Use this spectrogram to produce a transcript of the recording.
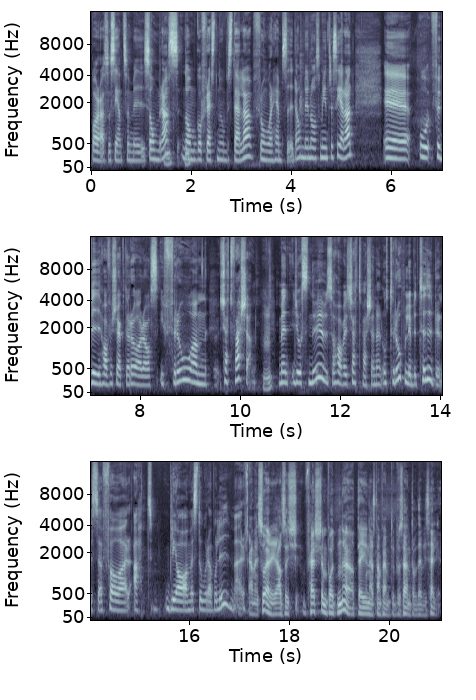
bara så sent som i somras. Mm. De går förresten att beställa från vår hemsida om det är någon som är intresserad. Eh, och för vi har försökt att röra oss ifrån köttfärsen. Mm. Men just nu så har väl köttfärsen en otrolig betydelse för att bli av med stora volymer. Ja men så är det ju. Alltså färsen på ett nöt är ju nästan 50 procent av det vi säljer.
